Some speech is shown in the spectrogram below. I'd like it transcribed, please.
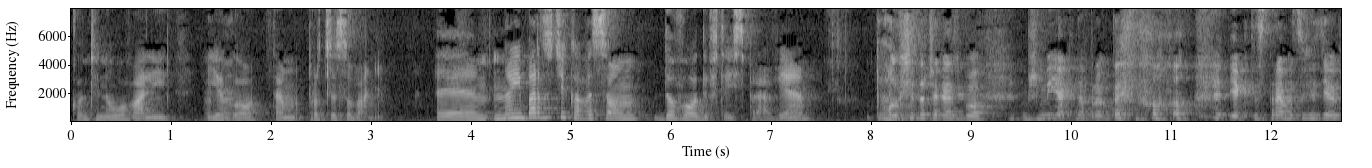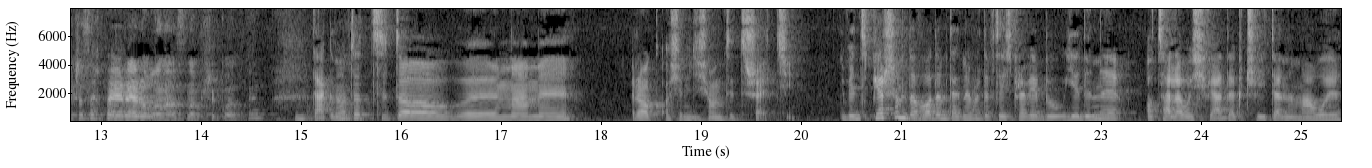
kontynuowali jego tam procesowanie. No i bardzo ciekawe są dowody w tej sprawie. Mogę się doczekać, bo brzmi jak naprawdę, no, jak te sprawy, co się działy w czasach PRL-u u nas na przykład. Nie? Tak, no to, to y, mamy rok 83. Więc pierwszym dowodem tak naprawdę w tej sprawie był jedyny ocalały świadek, czyli ten mały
